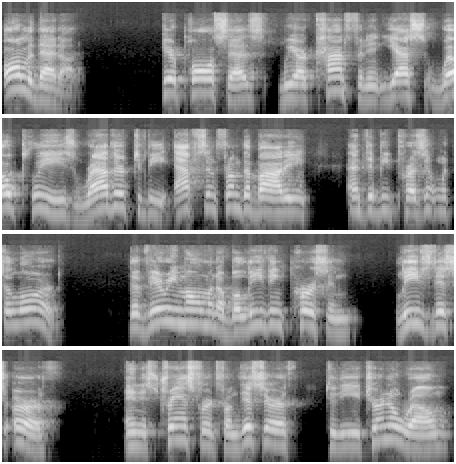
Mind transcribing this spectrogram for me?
all of that up. Here, Paul says, We are confident, yes, well pleased, rather to be absent from the body and to be present with the Lord. The very moment a believing person leaves this earth and is transferred from this earth to the eternal realm,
